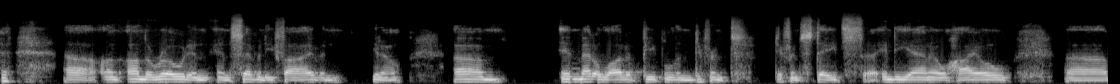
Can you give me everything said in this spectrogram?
uh, on on the road in in '75, and you know, um, and met a lot of people in different different states uh, Indiana, Ohio, uh,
